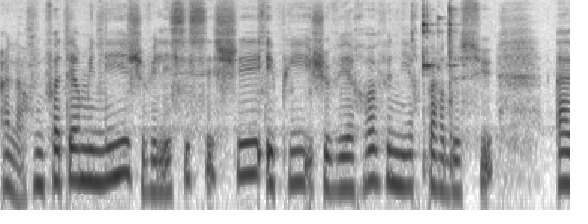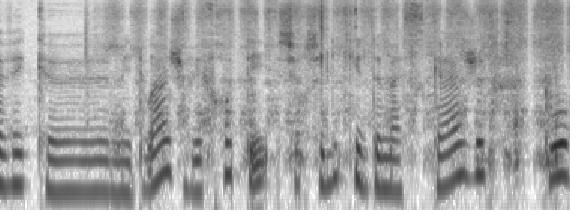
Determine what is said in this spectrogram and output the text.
Alors, une fois terminé, je vais laisser sécher et puis je vais revenir par-dessus avec euh, mes doigts. Je vais frotter sur ce liquide de masquage pour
